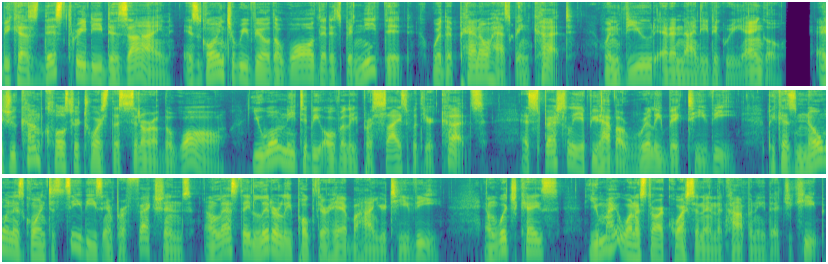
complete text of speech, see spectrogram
because this 3D design is going to reveal the wall that is beneath it where the panel has been cut when viewed at a 90 degree angle. As you come closer towards the center of the wall, you won't need to be overly precise with your cuts, especially if you have a really big TV, because no one is going to see these imperfections unless they literally poke their head behind your TV, in which case you might want to start questioning the company that you keep.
